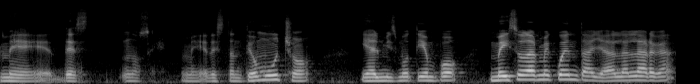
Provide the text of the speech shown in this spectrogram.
me, des, no sé, me destanteó mucho y al mismo tiempo me hizo darme cuenta ya a la larga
